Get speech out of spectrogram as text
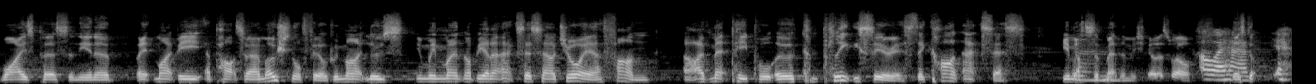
wise person, the inner, it might be a parts of our emotional field. We might lose, we might not be able to access our joy, our fun. I've met people who are completely serious. They can't access You must have met them, Michelle, as well. Oh, I have. Got, yeah.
